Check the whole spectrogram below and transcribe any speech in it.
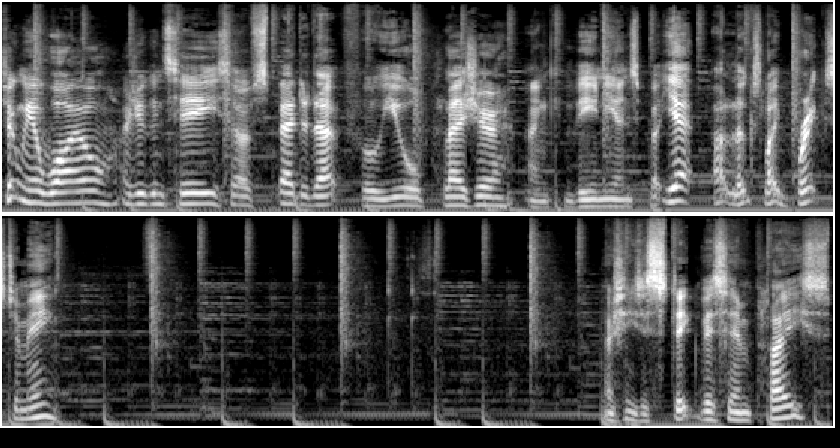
Took me a while, as you can see, so I've sped it up for your pleasure and convenience, but yeah, that looks like bricks to me. Just need to stick this in place.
